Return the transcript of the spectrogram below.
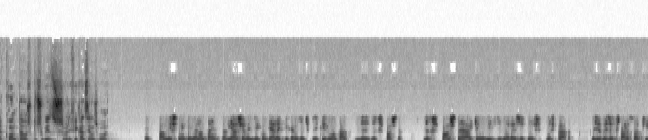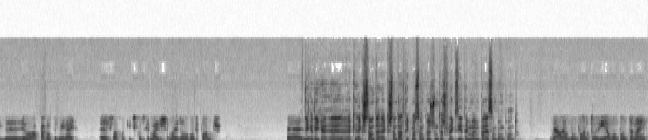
a conta aos prejuízos verificados em Lisboa? Falo disto, ainda não tenho. Aliás, eu vou dizer que ontem à noite tivemos um dispositivo montado de, de resposta de resposta àquele aviso de laranja que nos, que nos esperava. Mas eu, mas eu, gostava só aqui de. Eu, ok, não terminei. Uh, gostava só aqui de esclarecer mais, mais um, uns pontos. Uh, diga, diga. Uh, a, questão da, a questão da articulação com as juntas de freguesia também me parece um bom ponto. Não, é um bom ponto e é um bom ponto também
